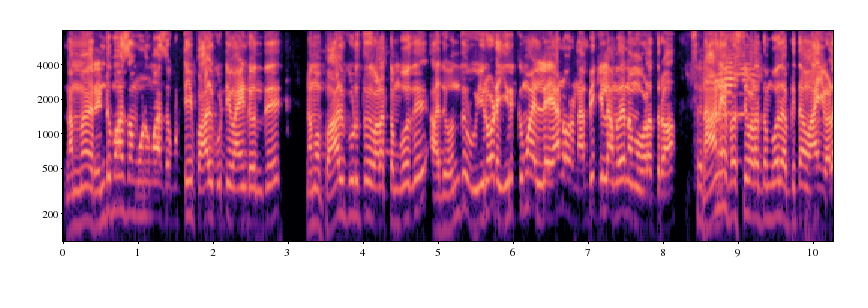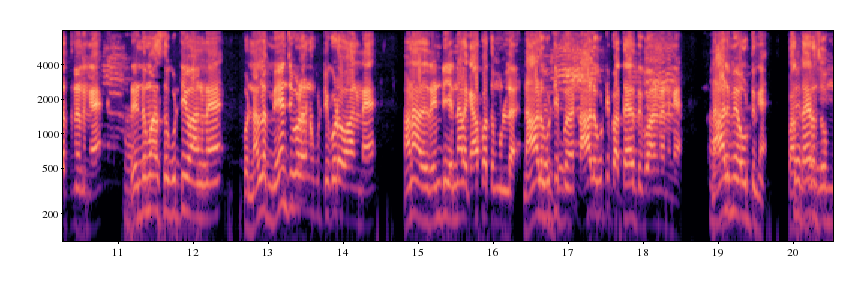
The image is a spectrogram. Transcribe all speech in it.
நம்ம ரெண்டு மாசம் மூணு மாசம் குட்டி பால் குட்டி வாங்கிட்டு வந்து நம்ம பால் கொடுத்து வளர்த்தும் போது அது வந்து உயிரோட இருக்குமா இல்லையான்னு ஒரு நம்பிக்கை இல்லாம தான் நம்ம வளர்த்துறோம். நானே ஃபர்ஸ்ட் வளர்த்தும் போது அப்படித்தான் வாங்கி வளர்த்துனேனுங்க. ரெண்டு மாசத்து குட்டி வாங்கினேன். இப்போ நல்ல மேஞ்சு வளர்ன குட்டி கூட வாங்கினேன். ஆனா அது ரெண்டு என்னால காப்பாத்த முடியல. நாலு குட்டி நாலு குட்டி பத்தாயிரத்துக்கு வாங்கினேனுங்க. நாலுமே அவுட்டுங்க. பத்தாயிரம்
